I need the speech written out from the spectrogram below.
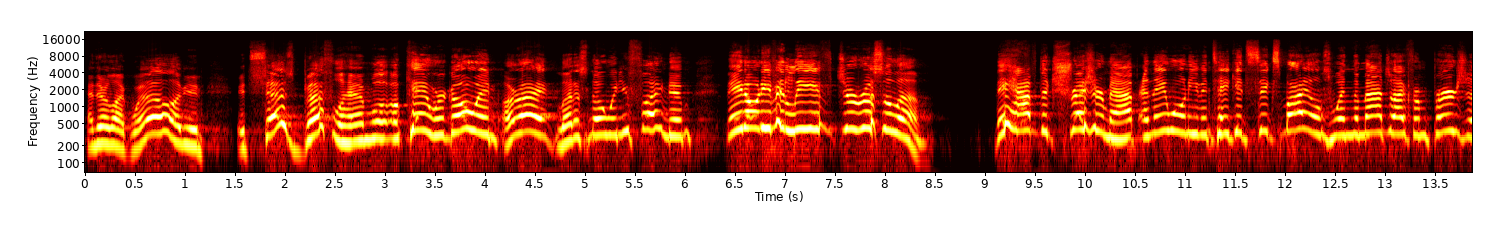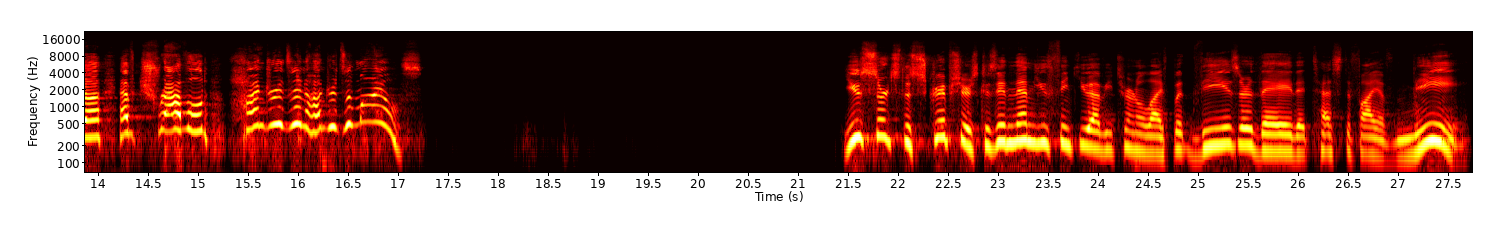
And they're like, well, I mean, it says Bethlehem. Well, okay, we're going. All right, let us know when you find him. They don't even leave Jerusalem. They have the treasure map and they won't even take it six miles when the Magi from Persia have traveled hundreds and hundreds of miles. You search the scriptures because in them you think you have eternal life, but these are they that testify of me.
